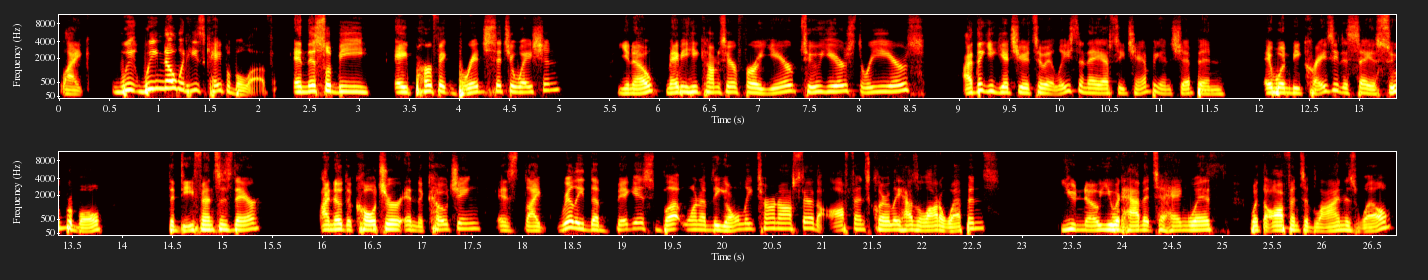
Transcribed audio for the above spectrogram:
like we we know what he's capable of, and this would be a perfect bridge situation you know, maybe he comes here for a year, two years, three years. I think he gets you to at least an AFC championship. And it wouldn't be crazy to say a Super Bowl. The defense is there. I know the culture and the coaching is like really the biggest, but one of the only turnoffs there. The offense clearly has a lot of weapons. You know, you would have it to hang with with the offensive line as well.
